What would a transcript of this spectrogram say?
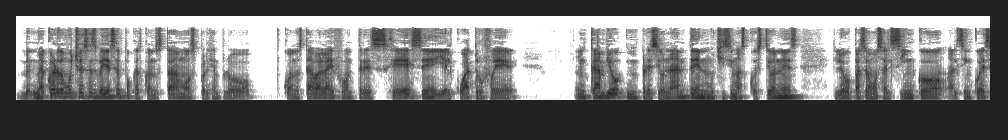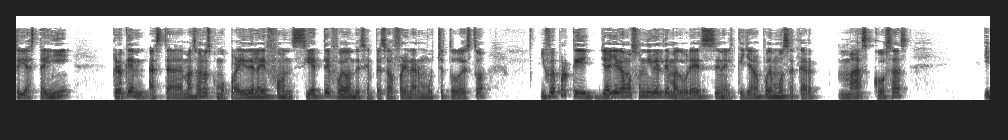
me acuerdo mucho de esas bellas épocas cuando estábamos, por ejemplo, cuando estaba el iPhone 3GS y el 4 fue un cambio impresionante en muchísimas cuestiones. Luego pasamos al 5, al 5S y hasta ahí creo que hasta más o menos como por ahí del iPhone 7 fue donde se empezó a frenar mucho todo esto. Y fue porque ya llegamos a un nivel de madurez en el que ya no podemos sacar más cosas. Y,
